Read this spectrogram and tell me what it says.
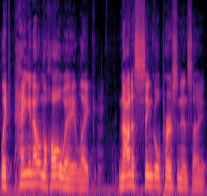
like hanging out in the hallway like not a single person in sight.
